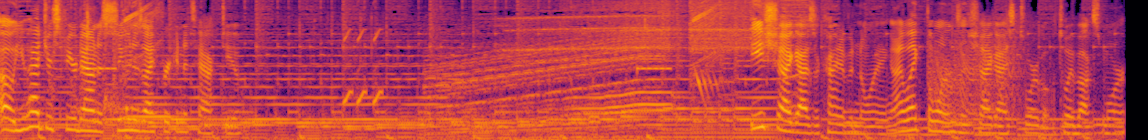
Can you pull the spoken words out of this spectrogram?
Oh, you had your spear down as soon as I freaking attacked you. These Shy Guys are kind of annoying. I like the ones in Shy Guys toy, toy Box more.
